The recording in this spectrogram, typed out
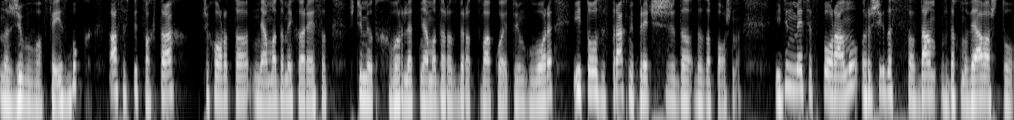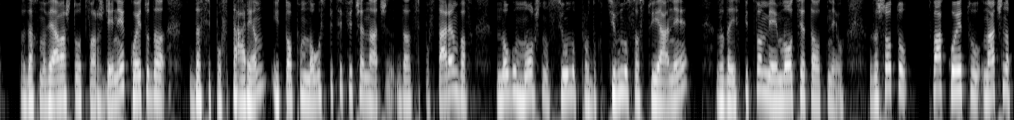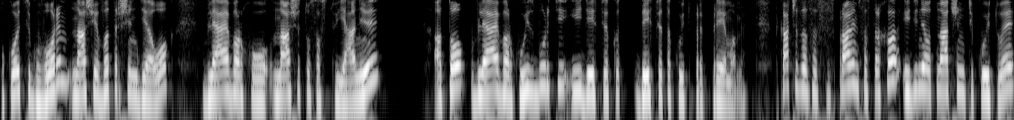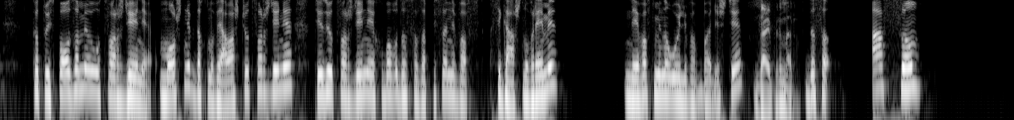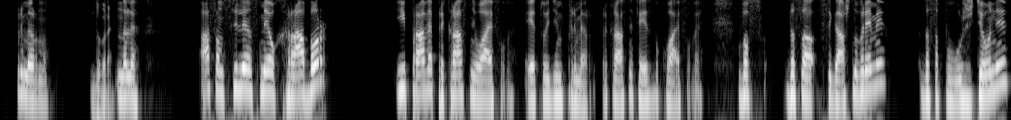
на живо във Фейсбук, аз изпитвах страх че хората няма да ме харесат, ще ме отхвърлят, няма да разберат това, което им говоря и този страх ми пречеше да, да започна. Един месец по-рано реших да си създам вдъхновяващо вдъхновяващо утвърждение, което да, да си повтарям и то по много специфичен начин. Да си повтарям в много мощно, силно, продуктивно състояние, за да изпитваме емоцията от него. Защото това, което, начина по който си говорим, нашия вътрешен диалог влияе върху нашето състояние а то влияе върху изборите и действията, действията които предприемаме. Така че за да се справим с страха, един от начините, които е като използваме утвърждения. Мощни, вдъхновяващи утвърждения. Тези утвърждения е хубаво да са записани в сегашно време, не в минало или в бъдеще. Дай пример. Да са аз съм примерно. Добре. Нали? Аз съм силен, смел, храбър и правя прекрасни лайфове. Ето един пример. Прекрасни фейсбук лайфове. В, да са в сегашно време, да са положителни,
